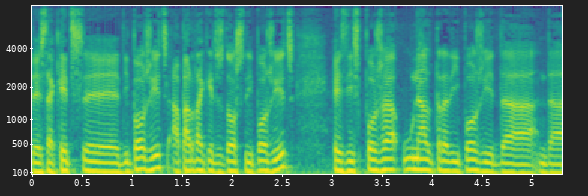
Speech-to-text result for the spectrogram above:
des d'aquests eh, dipòsits, a part d'aquests dos dipòsits es disposa un altre dipòsit de, de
